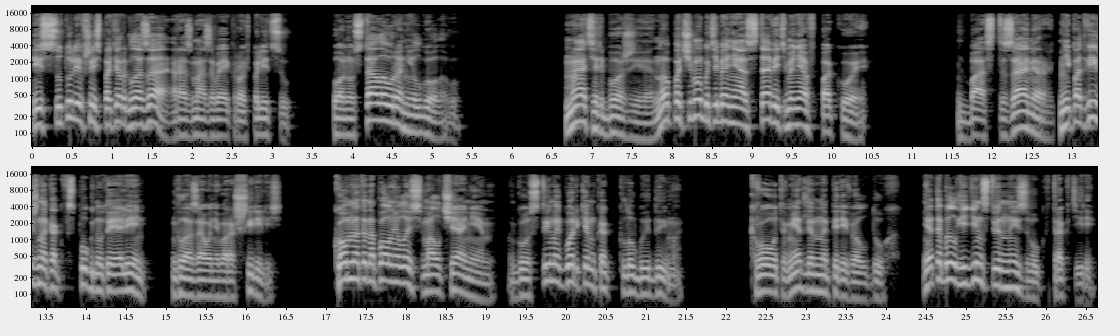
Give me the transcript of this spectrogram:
и, ссутулившись, потер глаза, размазывая кровь по лицу. Он устало уронил голову. «Матерь Божья, но почему бы тебя не оставить меня в покое?» Баст замер, неподвижно, как вспугнутый олень. Глаза у него расширились. Комната наполнилась молчанием, густым и горьким, как клубы дыма. Квоут медленно перевел дух. Это был единственный звук в трактире.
